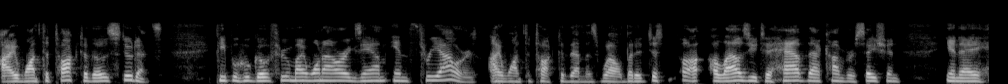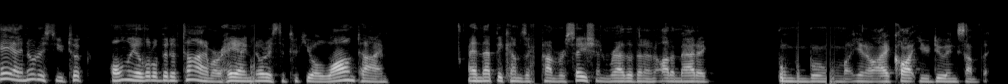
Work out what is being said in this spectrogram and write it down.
I want to talk to those students people who go through my one hour exam in three hours, I want to talk to them as well. But it just uh, allows you to have that conversation in a, hey, I noticed you took only a little bit of time, or hey, I noticed it took you a long time. And that becomes a conversation rather than an automatic boom, boom, boom, you know, I caught you doing something.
